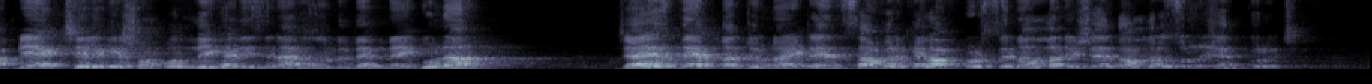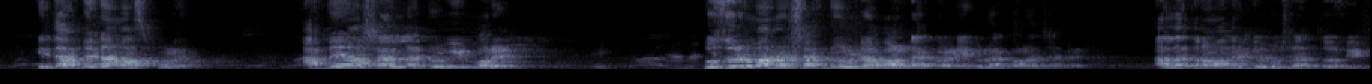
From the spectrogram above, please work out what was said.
আপনি এক ছেলেকে সম্পদ লেখা দিয়েছেন জন্য দেন নাই। গুনাহ। জায়েজ নেই আপনার জন্য। এটা ইনসাফের খেলাফ করছেন, আল্লাহ নিষেধ, আল্লাহ রাসূল নিষেধ করেছে কিন্তু আপনি নামাজ পড়েন। আপনি মাশাআল্লাহ টুপি পড়েন হুজুর মানুষ আপনি উল্টা পাল্টা করেন, এগুলো করা যাবে না। আল্লাহ তাআলা আমাদেরকে বোঝার তৌফিক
